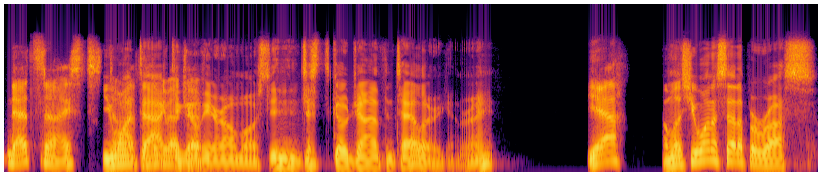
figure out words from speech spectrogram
that's nice. you Don't want have to Dak to go here almost. You just go Jonathan Taylor again, right? Yeah, Unless you want to set up a Russ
